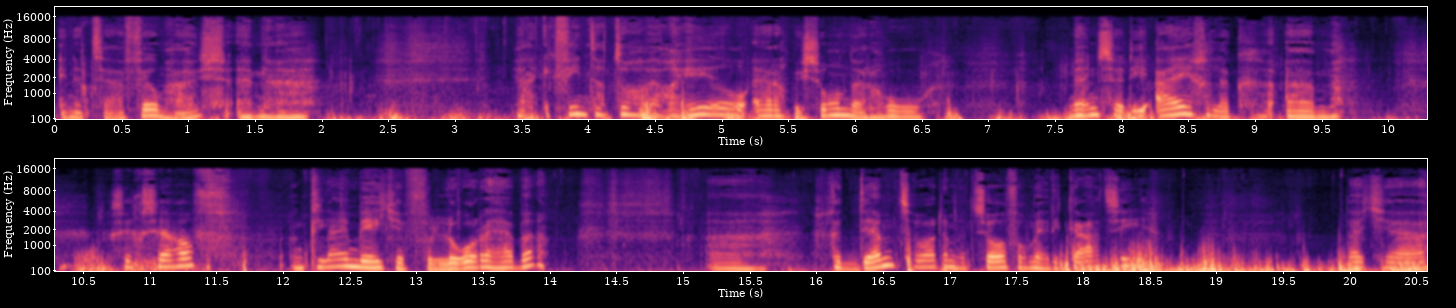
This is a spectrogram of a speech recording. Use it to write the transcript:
in het filmhuis. En ja, ik vind dat toch wel heel erg bijzonder hoe mensen die eigenlijk um, zichzelf een klein beetje verloren hebben, gedempt worden met zoveel medicatie dat je,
